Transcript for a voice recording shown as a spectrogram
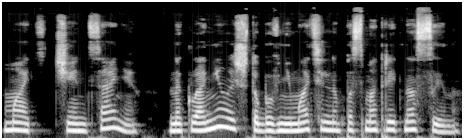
Мать Чэнь Цаня наклонилась, чтобы внимательно посмотреть на сына.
